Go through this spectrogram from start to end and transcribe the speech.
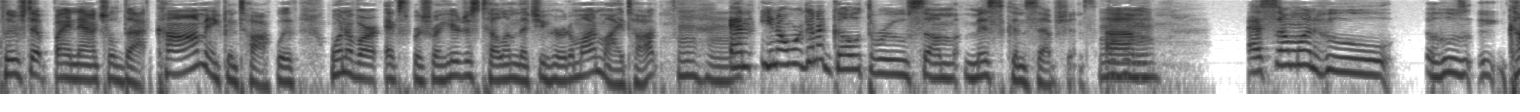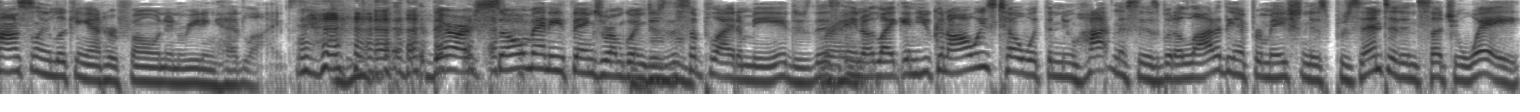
clearstepfinancial.com, and you can talk with one of our experts right here. Just tell them that you heard him on My Talk. Mm-hmm. And, you know, we're going to go through some misconceptions. Mm-hmm. Um, as someone who who's constantly looking at her phone and reading headlines. there are so many things where I'm going, does this mm-hmm. apply to me? Does this, you know, like, and you can always tell what the new hotness is, but a lot of the information is presented in such a way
